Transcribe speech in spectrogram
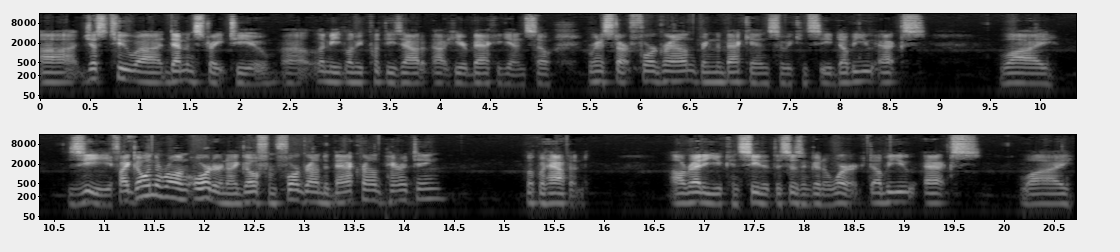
uh, just to uh, demonstrate to you, uh, let me let me put these out out here back again. So we're going to start foreground, bring them back in so we can see W, X, Y, Z. If I go in the wrong order and I go from foreground to background parenting, Look what happened. Already you can see that this isn't going to work. W, X, Y,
